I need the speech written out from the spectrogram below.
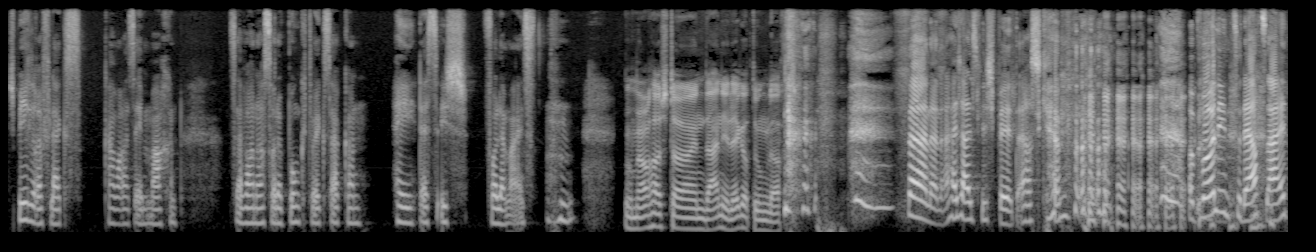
Spiegelreflexkameras eben machen. Das war noch so der Punkt, wo ich gesagt habe, hey, das ist voll meins. Und dann hast du da einen Daniel Eggertung gelacht. Nein, nein, nein, hast alles viel später erst gegeben. Obwohl ihn zu der Zeit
